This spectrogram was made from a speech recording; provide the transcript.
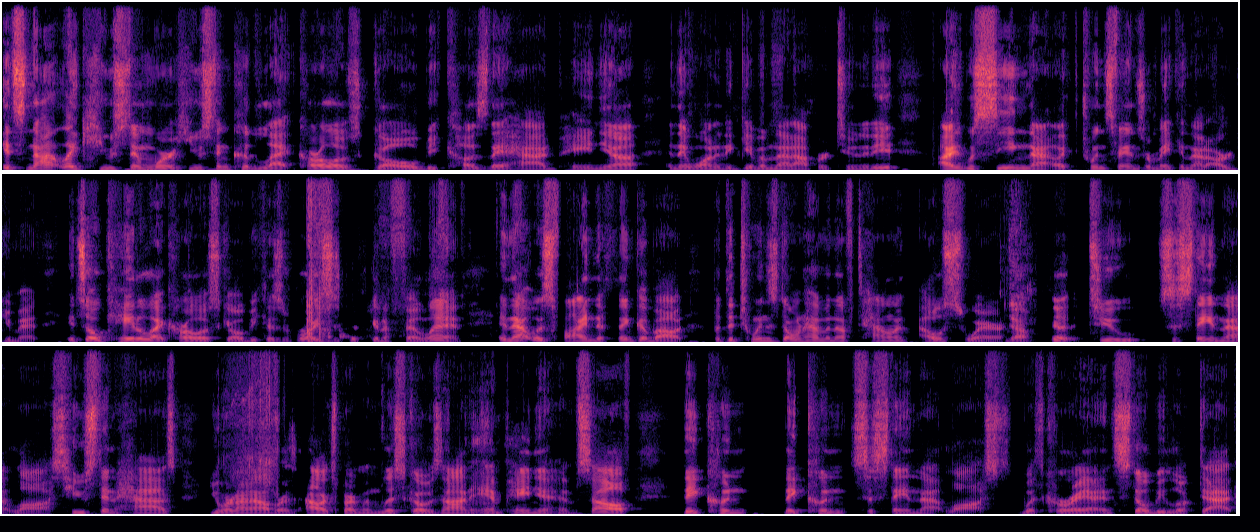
It's not like Houston where Houston could let Carlos go because they had Pena and they wanted to give him that opportunity. I was seeing that like Twins fans were making that argument. It's okay to let Carlos go because Royce is just going to fill in. And that was fine to think about, but the Twins don't have enough talent elsewhere yeah. to, to sustain that loss. Houston has Yordan Alvarez, Alex Bregman, list goes on, mm-hmm. and Pena himself. They couldn't they couldn't sustain that loss with Correa and still be looked at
